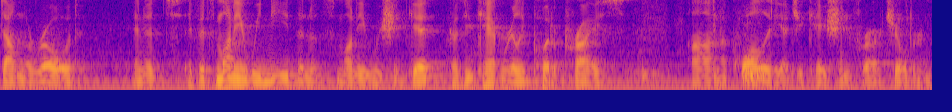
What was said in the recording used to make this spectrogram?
down the road. And it's if it's money we need, then it's money we should get because you can't really put a price on a quality education for our children.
